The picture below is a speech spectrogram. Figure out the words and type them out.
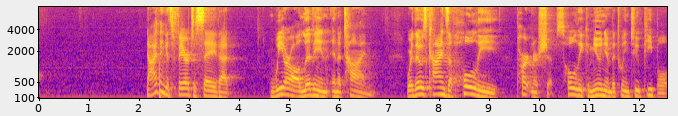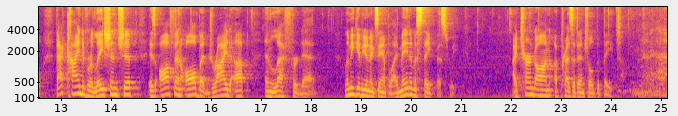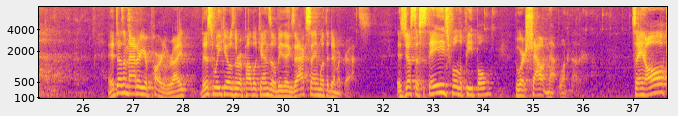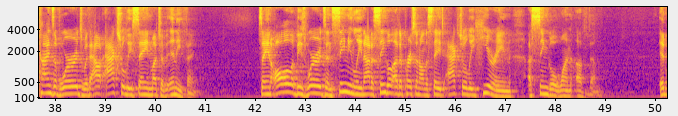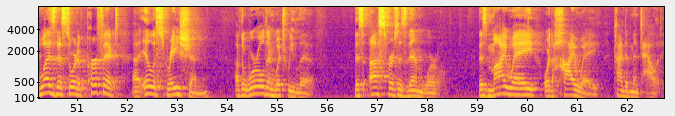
Now, I think it's fair to say that we are all living in a time where those kinds of holy partnerships, holy communion between two people, that kind of relationship is often all but dried up and left for dead. Let me give you an example. I made a mistake this week. I turned on a presidential debate. it doesn't matter your party, right? This week it was the Republicans, it'll be the exact same with the Democrats. It's just a stage full of people who are shouting at one another saying all kinds of words without actually saying much of anything. saying all of these words and seemingly not a single other person on the stage actually hearing a single one of them. It was this sort of perfect uh, illustration of the world in which we live this us versus them world, this my way or the highway kind of mentality.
